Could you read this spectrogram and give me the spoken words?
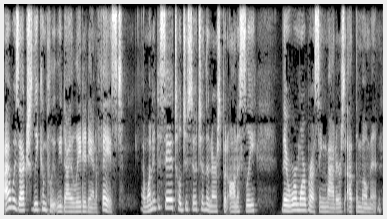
I was actually completely dilated and effaced. I wanted to say I told you so to the nurse, but honestly, there were more pressing matters at the moment.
